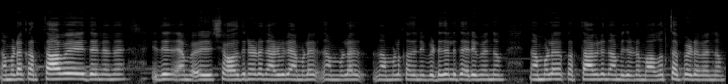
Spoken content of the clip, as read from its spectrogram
നമ്മുടെ കർത്താവ് ഇതിന് ഇത് ചോദനയുടെ നടുവിൽ നമ്മൾ നമ്മൾ നമ്മൾക്ക് അതിന് വിടുതൽ തരുമെന്നും നമ്മൾ കർത്താവിന് നാം ഇതിലൂടെ മഹത്വപ്പെടുമെന്നും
